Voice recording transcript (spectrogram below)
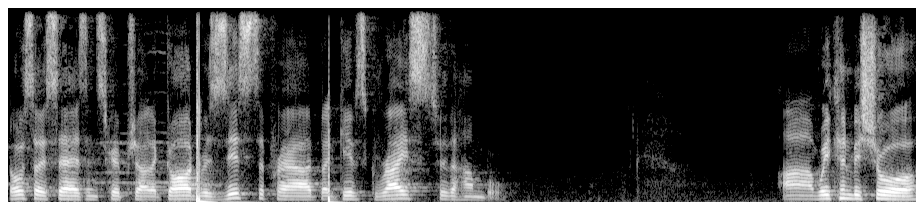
It also says in Scripture that God resists the proud but gives grace to the humble. Uh, we can be sure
